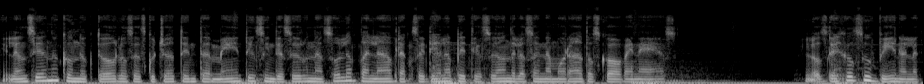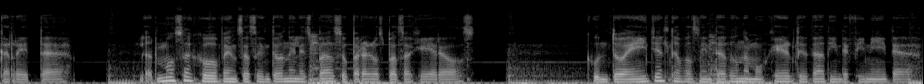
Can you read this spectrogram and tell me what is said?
El anciano conductor los escuchó atentamente y sin decir una sola palabra accedió a la petición de los enamorados jóvenes. Los dejó subir a la carreta. La hermosa joven se sentó en el espacio para los pasajeros. Junto a ella estaba sentada una mujer de edad indefinida,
